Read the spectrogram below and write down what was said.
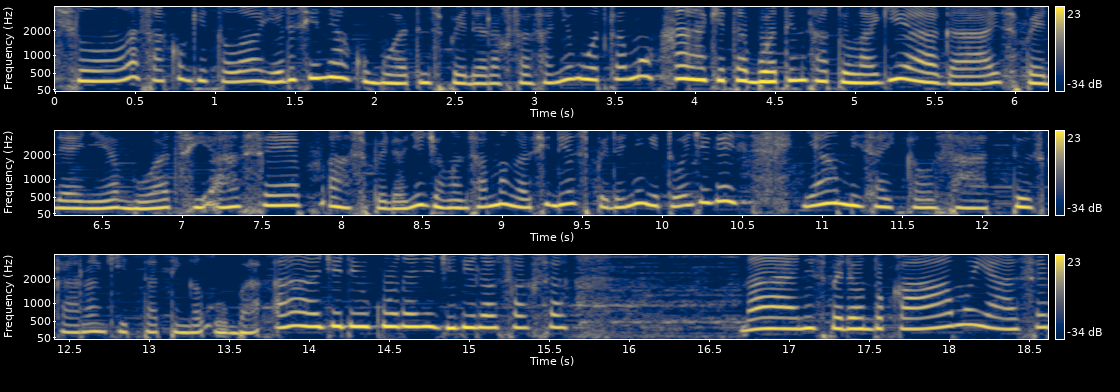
jelas aku gitu loh. Yaudah sini aku buatin sepeda raksasanya buat kamu. Nah kita buatin satu lagi ya guys Sepedanya buat si Asep. Ah sepedanya jangan sama nggak sih? Dia sepedanya gitu aja guys. Yang bicycle satu Sekarang kita tinggal ubah aja di ukurannya jadi raksasa Nah ini sepeda untuk kamu ya Asep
